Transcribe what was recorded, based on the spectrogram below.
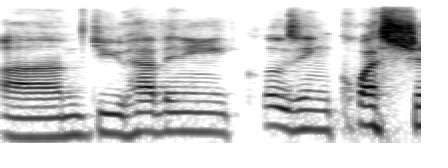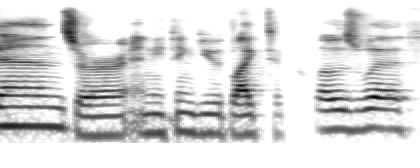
Um, do you have any closing questions or anything you'd like to close with?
